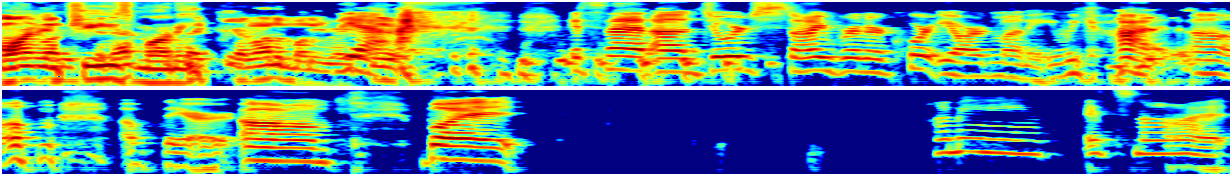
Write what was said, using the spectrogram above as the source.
was wine and cheese that's- money. that's that Carolina money right yeah. there. it's that uh george steinbrenner courtyard money we got Yeah. um up there. Um but i mean it's not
